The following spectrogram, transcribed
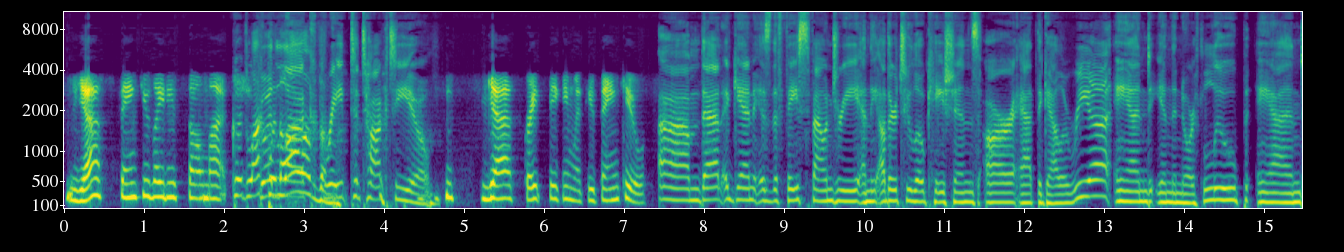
Yes. Thank you, ladies, so much. Good luck Good with all luck. of them. Great to talk to you. Yes. Great speaking with you. Thank you. Um, that again is the Face Foundrie, and the other two locations are at the Galleria and in the North Loop. And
